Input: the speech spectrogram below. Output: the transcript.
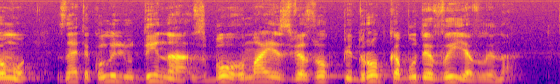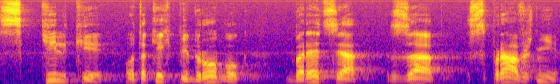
Тому, знаєте, коли людина з Богом має зв'язок, підробка буде виявлена. Скільки отаких підробок береться за справжні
